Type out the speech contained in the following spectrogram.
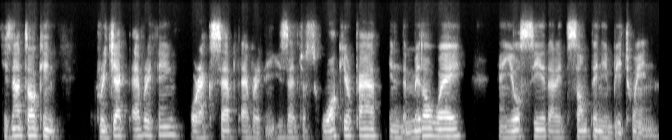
He's not talking reject everything or accept everything. He said, just walk your path in the middle way and you'll see that it's something in between.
